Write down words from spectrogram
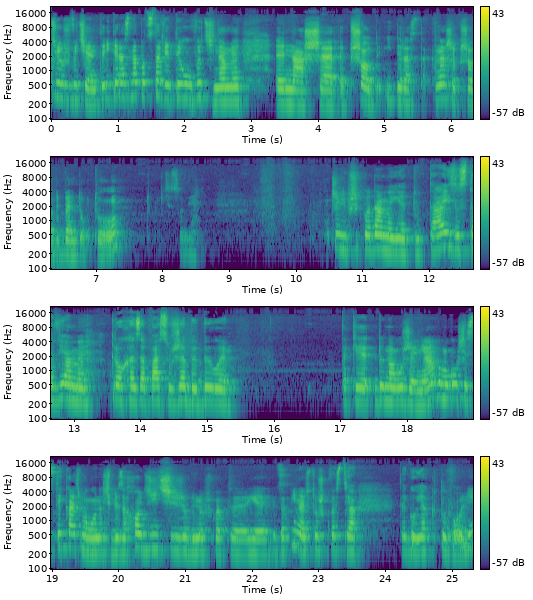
Macie już wycięty i teraz na podstawie tyłu wycinamy e, nasze przody. I teraz tak, nasze przody będą tu. Sobie. Czyli przykładamy je tutaj, zostawiamy trochę zapasu, żeby były takie do nałożenia, bo mogą się stykać, mogą na siebie zachodzić, żeby na przykład e, je zapinać, to już kwestia tego, jak to woli.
